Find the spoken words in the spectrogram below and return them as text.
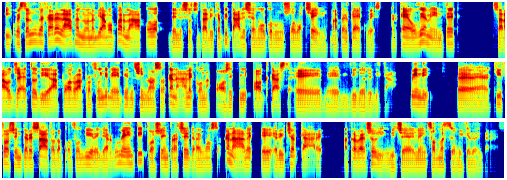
in questa lunga carrellata non abbiamo parlato delle società di capitale se non con un solo accenno. Ma perché questo? Perché ovviamente sarà oggetto di approfondimenti sul nostro canale con appositi podcast e, video dedicati. Quindi eh, chi fosse interessato ad approfondire gli argomenti può sempre accedere al nostro canale e ricercare attraverso l'indice le informazioni che lo interessano.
